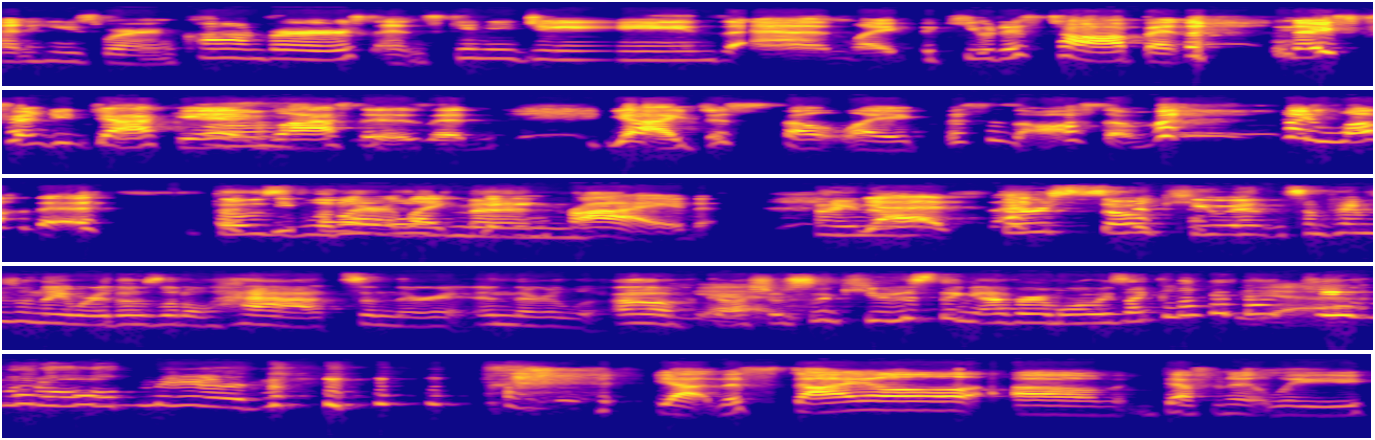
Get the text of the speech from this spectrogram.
and he's wearing Converse and skinny jeans and like the cutest top and nice trendy jacket and glasses. And yeah, I just felt like this is awesome. I love this. Those people little are like men. taking pride. I know. Yes. they're so cute. And sometimes when they wear those little hats and they're and they're oh yes. gosh, it's the cutest thing ever. I'm always like, look at that yeah. cute little old man. Yeah, the style um, definitely.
